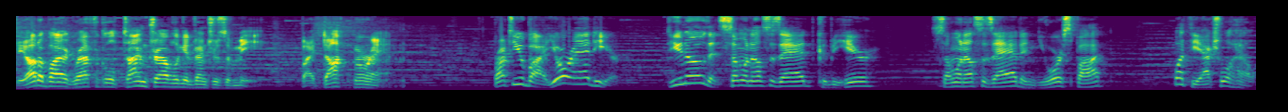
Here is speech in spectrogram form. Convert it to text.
The Autobiographical Time Traveling Adventures of Me by Doc Moran. Brought to you by your ad here. Do you know that someone else's ad could be here? Someone else's ad in your spot? What the actual hell?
